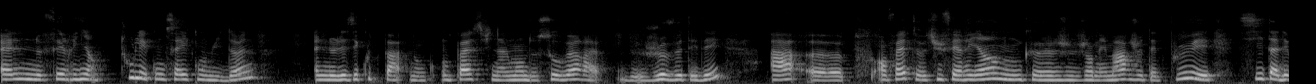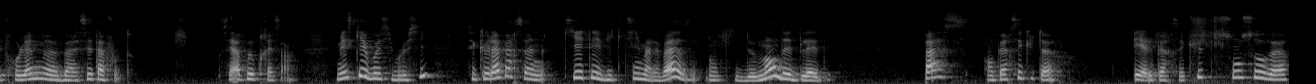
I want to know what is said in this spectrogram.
elle ne fait rien. Tous les conseils qu'on lui donne, elle ne les écoute pas. Donc on passe finalement de sauveur à de je veux t'aider à euh, en fait tu fais rien donc euh, j'en ai marre, je t'aide plus et si tu as des problèmes, euh, bah, c'est ta faute. C'est à peu près ça. Mais ce qui est possible aussi, c'est que la personne qui était victime à la base, donc qui demandait de l'aide, passe en persécuteur. Et elle persécute son sauveur,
